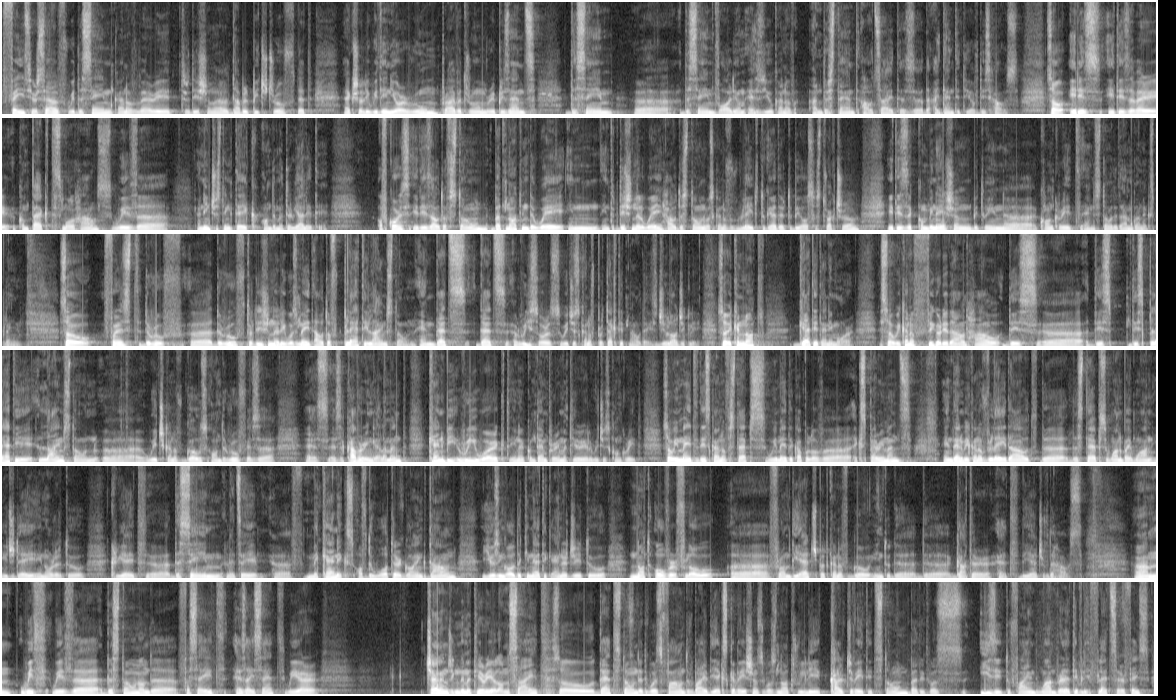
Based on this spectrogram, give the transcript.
face yourself with the same kind of very traditional double pitched roof that actually within your room, private room, represents the same, uh, the same volume as you kind of understand outside as uh, the identity of this house. So it is, it is a very compact, small house with uh, an interesting take on the materiality. Of course, it is out of stone, but not in the way, in, in traditional way, how the stone was kind of laid together to be also structural. It is a combination between uh, concrete and stone that I'm going to explain. So first, the roof. Uh, the roof traditionally was made out of platy limestone, and that's, that's a resource which is kind of protected nowadays, geologically. So you cannot get it anymore. So we kind of figured it out how this, uh, this, this platy limestone, uh, which kind of goes on the roof as a, as, as a covering element, can be reworked in a contemporary material, which is concrete. So we made this kind of steps. We made a couple of uh, experiments, and then we kind of laid out the, the steps one by one each day in order to create uh, the same, let's say, uh, mechanics of the water going down, using all the kinetic energy to not overflow uh, from the edge, but kind of go into the, the gutter at the edge of the house. Um, with with uh, the stone on the facade, as I said, we are challenging the material on site. So that stone that was found by the excavations was not really cultivated stone, but it was easy to find one relatively flat surface.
